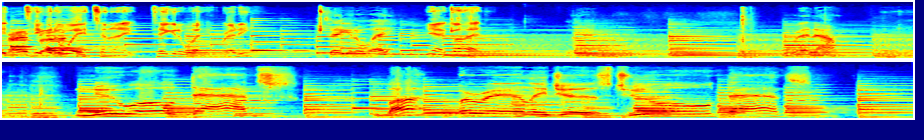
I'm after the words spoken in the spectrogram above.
it, right, take it away tonight. Take it away. Ready? Take it away. Yeah, go ahead. Right now. Mm-hmm. New old dads, but we're really just two old dads.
